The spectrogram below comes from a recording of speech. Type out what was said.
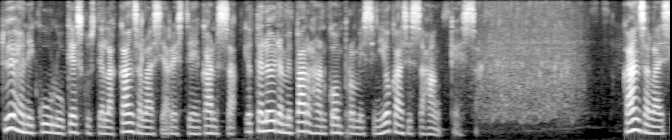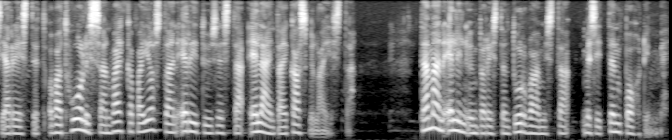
Työhöni kuuluu keskustella kansalaisjärjestöjen kanssa, jotta löydämme parhaan kompromissin jokaisessa hankkeessa. Kansalaisjärjestöt ovat huolissaan vaikkapa jostain erityisestä eläin- tai kasvilajista. Tämän elinympäristön turvaamista me sitten pohdimme.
